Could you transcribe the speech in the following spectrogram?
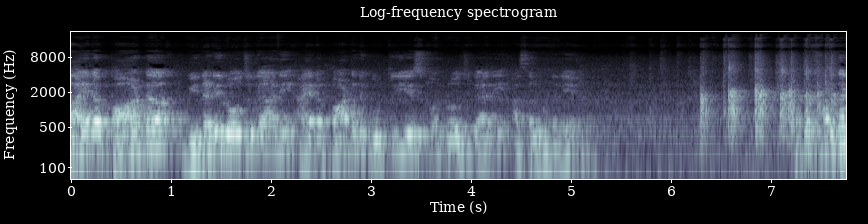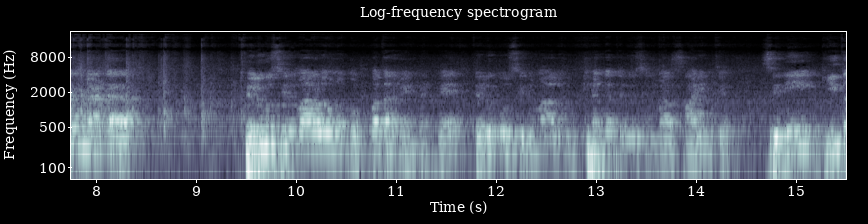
ఆయన పాట వినని రోజు కానీ ఆయన పాటని గుర్తు చేసుకుని రోజు కానీ అసలు ఉండనే అంటే ఫర్దర్ మ్యాటర్ తెలుగు సినిమాలలో ఉన్న గొప్పతనం ఏంటంటే తెలుగు సినిమాలు ముఖ్యంగా తెలుగు సినిమా సాహిత్యం సినీ గీత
